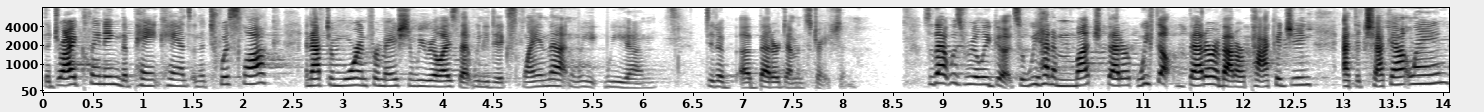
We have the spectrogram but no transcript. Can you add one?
the dry cleaning, the paint cans, and the twist lock, and after more information, we realized that we needed to explain that, and we, we um, did a, a better demonstration. So that was really good. So we had a much better, we felt better about our packaging at the checkout lane,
